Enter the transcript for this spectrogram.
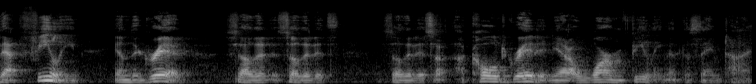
that feeling in the grid, so that so that it's so that it's a, a cold grid and yet a warm feeling at the same time.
